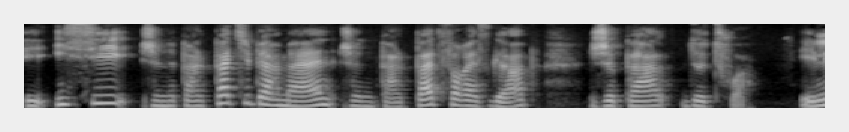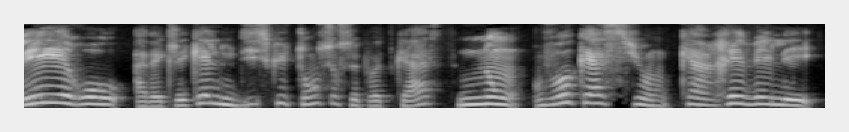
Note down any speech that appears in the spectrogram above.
Et ici, je ne parle pas de Superman, je ne parle pas de Forrest Gump, je parle de toi. Et les héros avec lesquels nous discutons sur ce podcast n'ont vocation qu'à révéler,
